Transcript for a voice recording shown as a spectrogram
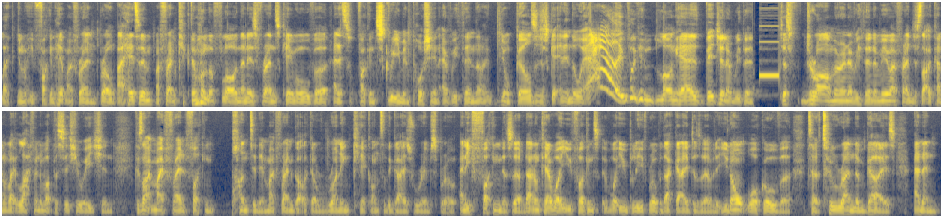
like you know he fucking hit my friend. Bro i hit him. My friend kicked him on the floor and then his friends came over and it's fucking screaming pushing everything. Like, you know girls are just getting in the way. Ah like fucking long hair bitch and everything just drama and everything. And me and my friend just started kind of like laughing about the situation because like my friend fucking punted him. My friend got like a running kick onto the guy's ribs, bro. And he fucking deserved it. I don't care what you fucking, what you believe, bro, but that guy deserved it. You don't walk over to two random guys and then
